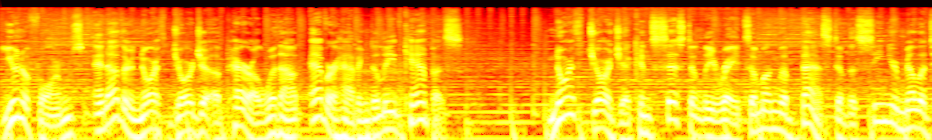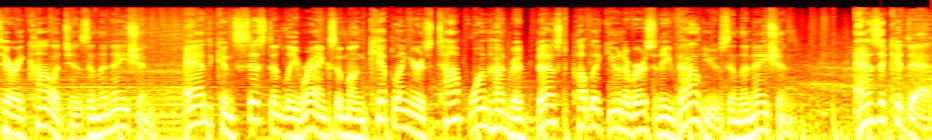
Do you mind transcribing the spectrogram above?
uniforms, and other North Georgia apparel without ever having to leave campus. North Georgia consistently rates among the best of the senior military colleges in the nation and consistently ranks among Kiplinger's top 100 best public university values in the nation. As a cadet,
